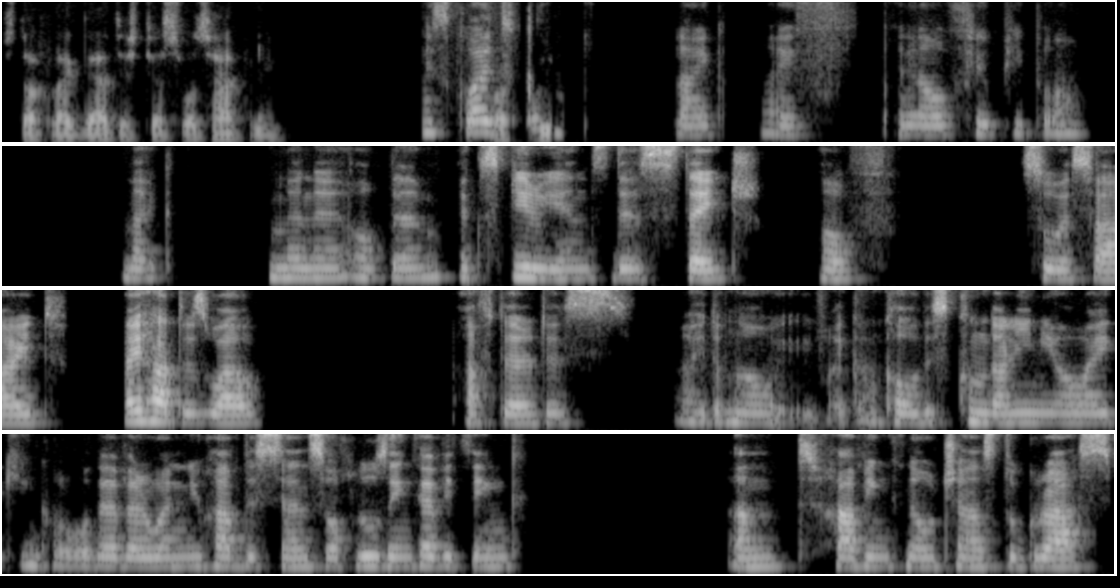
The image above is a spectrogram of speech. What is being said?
stuff like that is just what's happening. It's quite But um, like I've I know a few people, like many of them experience this stage of suicide. I had as well after this. I don't know if I can call this Kundalini awakening or whatever, when you have this sense of losing everything and having no chance to grasp,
